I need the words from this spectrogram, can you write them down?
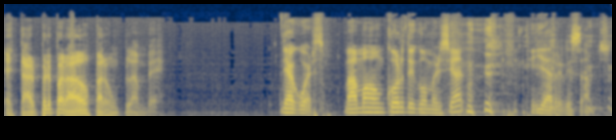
estar preparados para un plan B. De acuerdo. Vamos a un corte comercial y ya regresamos.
